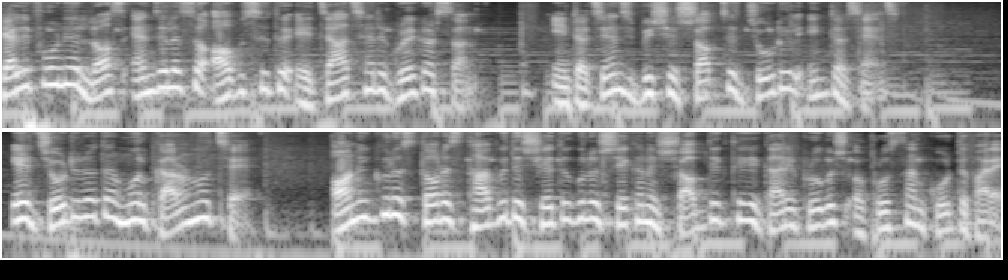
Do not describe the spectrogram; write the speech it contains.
ক্যালিফোর্নিয়ার লস অ্যাঞ্জেলেসে অবস্থিত এই হ্যারি গ্রেগারসন ইন্টারচেঞ্জ বিশ্বের সবচেয়ে জটিল ইন্টারচেঞ্জ এর জটিলতার মূল কারণ হচ্ছে, অনেকগুলো স্তরে স্থাপিত সেতুগুলো সেখানে সব দিক থেকে গাড়ি প্রবেশ ও প্রস্থান করতে পারে।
